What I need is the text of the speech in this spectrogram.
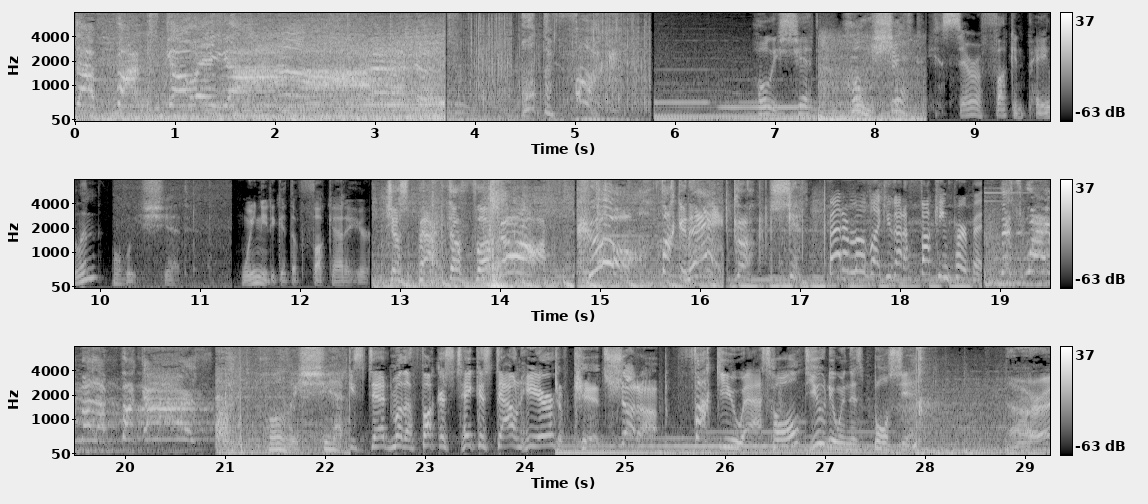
the fuck's going on? What the fuck? Holy shit. Holy shit. Sarah fucking Palin? Holy shit. We need to get the fuck out of here. Just back the fuck off! Cool! Fucking A! Ugh, shit! Better move like you got a fucking purpose. This way, motherfuckers! Holy shit. These dead motherfuckers take us down here? Of kids, shut up! Fuck you, asshole! You doing this bullshit. Alright,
